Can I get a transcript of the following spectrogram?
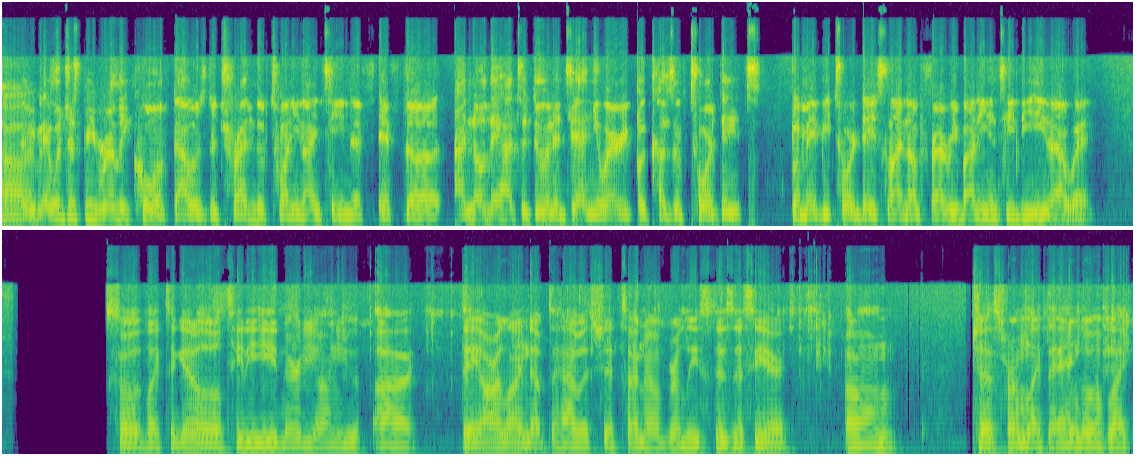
Uh, it, it, would just be really cool if that was the trend of 2019. If if the I know they had to do it in January because of tour dates, but maybe tour dates line up for everybody in TDE that way. So, like, to get a little TDE nerdy on you, uh, they are lined up to have a shit ton of releases this year. Um, just from like the angle of like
